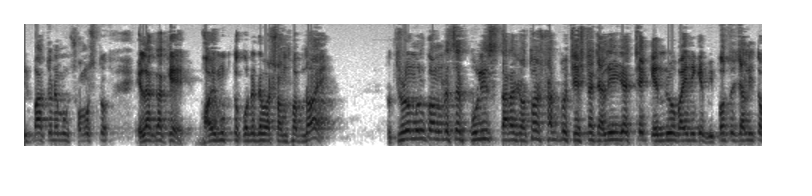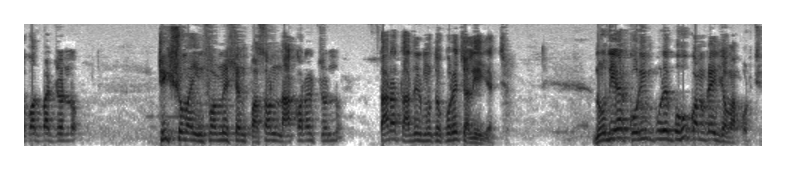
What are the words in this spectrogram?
নির্বাচন এবং সমস্ত এলাকাকে ভয়মুক্ত করে দেওয়া সম্ভব নয়। তো তৃণমূল কংগ্রেসের পুলিশ তারা যথাসাধ্য চেষ্টা চালিয়ে যাচ্ছে কেন্দ্রীয় বাহিনীকে বিপদে চালিত করবার জন্য, ঠিক সময় ইনফরমেশন পাস অন না করার জন্য। তারা তাদের মতো করে চালিয়ে যাচ্ছে। নদিয়ার করিমপুরে বহু কমপ্লেন জমা পড়ছে।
